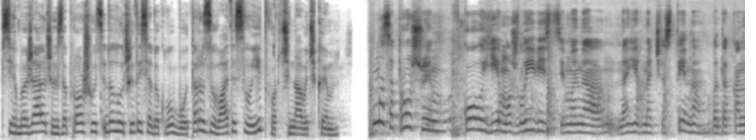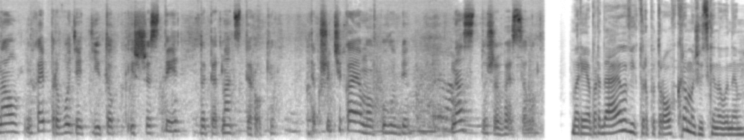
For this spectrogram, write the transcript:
Всіх бажаючих запрошують долучитися до клубу та розвивати свої творчі навички. Ми запрошуємо, в кого є можливість. Ми на нагірна частина, водоканал. Нехай приводять діток із 6 до 15 років. Так що чекаємо в клубі. Нас дуже весело. Марія Бердаєва, Віктор Петров, Кременчуцькі новини.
